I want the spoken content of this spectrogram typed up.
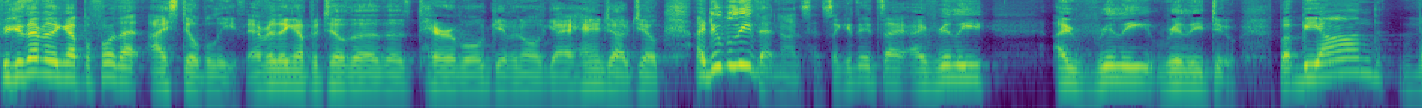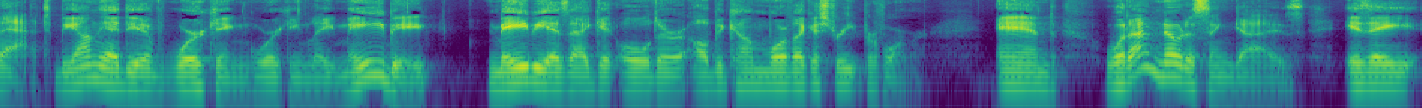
because everything up before that I still believe. Everything up until the the terrible give an old guy hand job joke, I do believe that nonsense. Like it, it's I, I really I really really do. But beyond that, beyond the idea of working working late, maybe maybe as I get older, I'll become more of like a street performer. And what I'm noticing, guys, is a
